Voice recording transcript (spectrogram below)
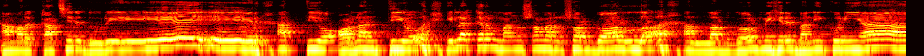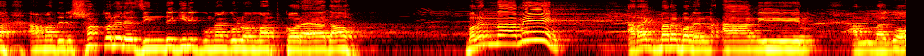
আমার কাছের দূরের আত্মীয়, অনাত্মীয়, এলাকার মানুষ আমার স্বর্গ আল্লাহ। আল্লাহ গো, মেহেরবানি করিয়া আমাদের সকলের জিন্দগির গুণাগুলো মাফ করায় দাও। বলেন না, আমিন? আর একবার বলেন, আমিন। আল্লাহ গো,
